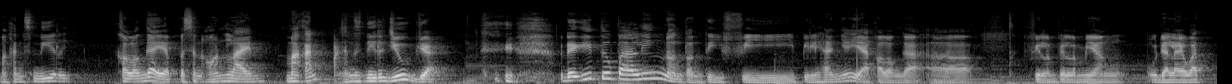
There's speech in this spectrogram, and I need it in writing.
Makan sendiri. Kalau enggak ya pesen online. Makan, makan sendiri juga. Udah gitu paling nonton TV. Pilihannya ya kalau enggak uh, film-film yang udah lewat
